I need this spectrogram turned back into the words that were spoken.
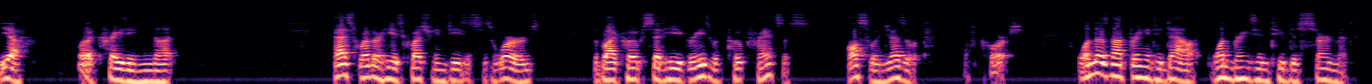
yeah, what a crazy nut. Asked whether he is questioning Jesus' words, the Black Pope said he agrees with Pope Francis, also a Jesuit. Of course. One does not bring into doubt, one brings into discernment.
